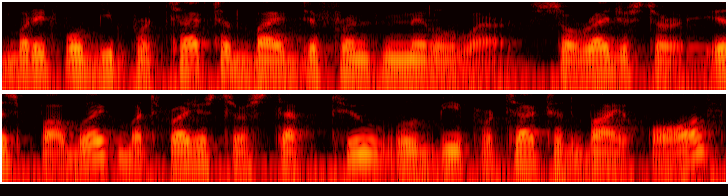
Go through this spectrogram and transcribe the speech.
but it will be protected by different middleware. So register is public, but register step 2 will be protected by auth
